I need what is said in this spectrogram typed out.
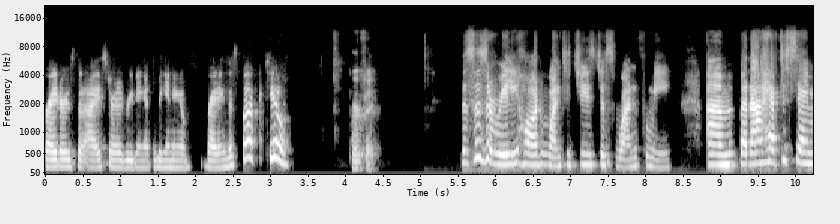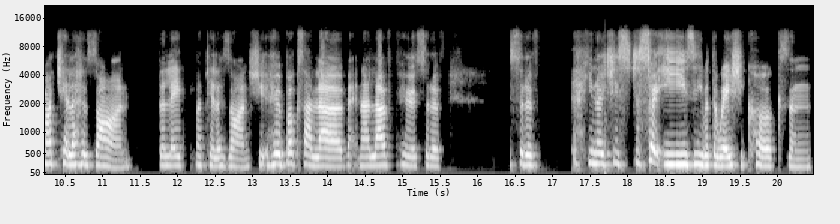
writers that I started reading at the beginning of writing this book, too. perfect. This was a really hard one to choose just one for me. Um, but I have to say Marcella Hazan, the late Marcella Hazan. She her books I love, and I love her sort of sort of, you know, she's just so easy with the way she cooks and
